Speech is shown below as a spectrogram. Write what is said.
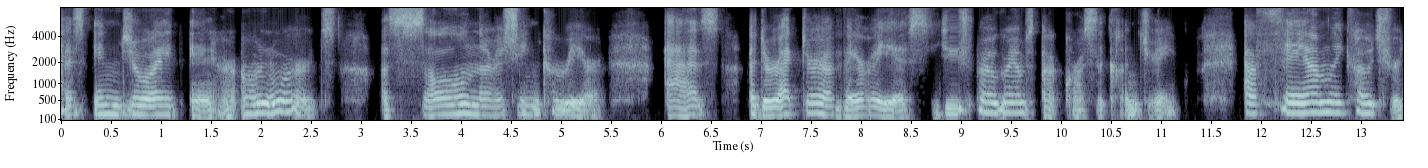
has enjoyed, in her own words, a soul nourishing career as a director of various youth programs across the country, a family coach for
